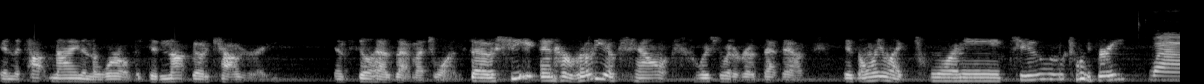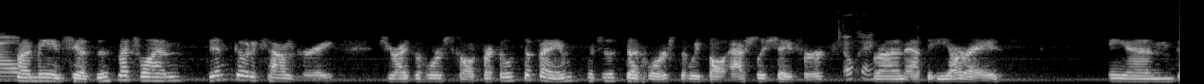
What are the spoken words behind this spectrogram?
in the top nine in the world that did not go to Calgary and still has that much one. So she and her rodeo count, I wish I would have wrote that down, is only like 22, 23. So, Wow. I mean, she has this much one, didn't go to Calgary. She rides a horse called Freckles to Fame, which is a stud horse that we saw Ashley Schaefer Okay. run at the ERAs. And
